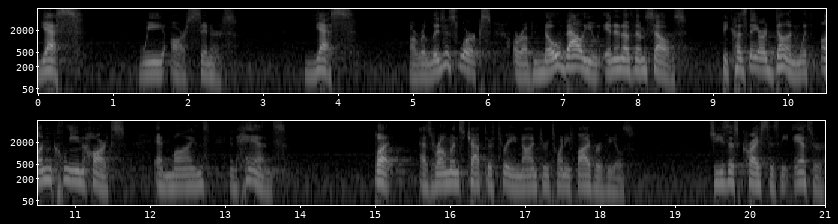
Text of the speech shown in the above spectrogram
Yes, we are sinners. Yes, our religious works are of no value in and of themselves because they are done with unclean hearts and minds and hands. But as Romans chapter 3, 9 through 25 reveals, Jesus Christ is the answer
